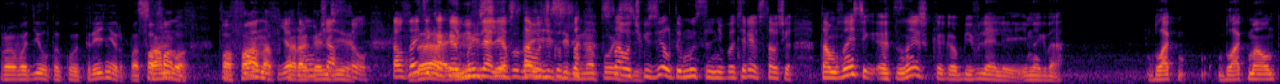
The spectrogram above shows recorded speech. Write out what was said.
проводил такой тренер по самбо Фафанов в я там участвовал. Там знаете, Да, как объявляли? Я вставочку, вставочку сделал, ты мысль не потеряй, вставочка. Там, знаете, это знаешь, как объявляли иногда? Black, Black Mount.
